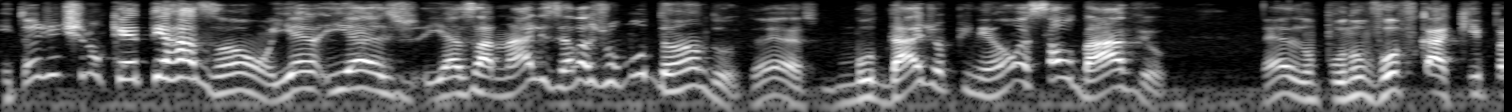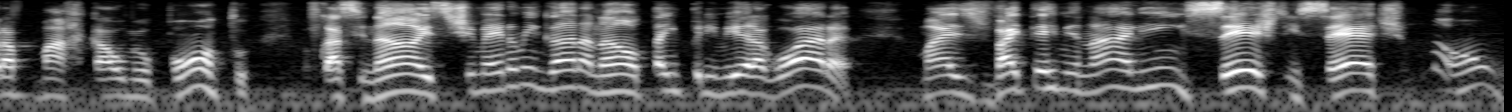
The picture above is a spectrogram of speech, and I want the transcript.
Então a gente não quer ter razão. E, e, as, e as análises elas vão mudando. Né? Mudar de opinião é saudável. Né? Não, não vou ficar aqui para marcar o meu ponto. Vou ficar assim, não, esse time aí não me engana, não. Tá em primeiro agora, mas vai terminar ali em sexto, em sétimo. Não,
